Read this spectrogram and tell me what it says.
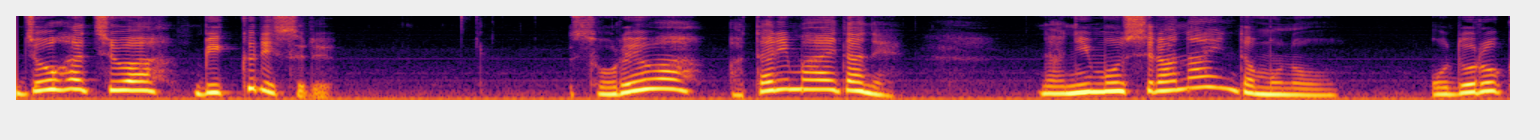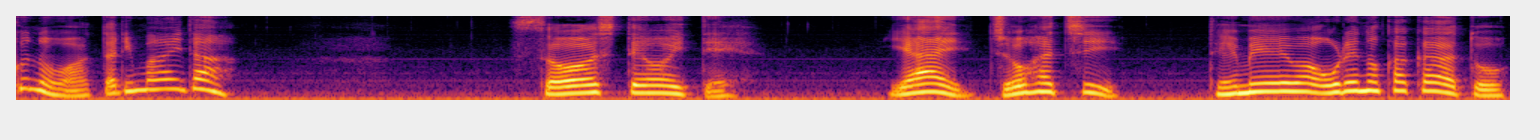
上八はびっくりする。それは当たり前だね。何も知らないんだもの。驚くのは当たり前だ。そうしておいて、やい、上八、てめえは俺のかかあと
